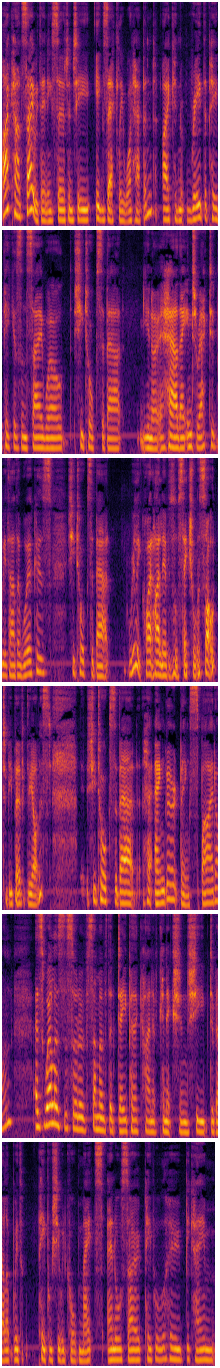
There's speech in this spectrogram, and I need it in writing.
I can't say with any certainty exactly what happened. I can read the pea pickers and say, well, she talks about, you know, how they interacted with other workers. She talks about really quite high levels of sexual assault, to be perfectly honest. She talks about her anger at being spied on, as well as the sort of some of the deeper kind of connections she developed with people she would call mates and also people who became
